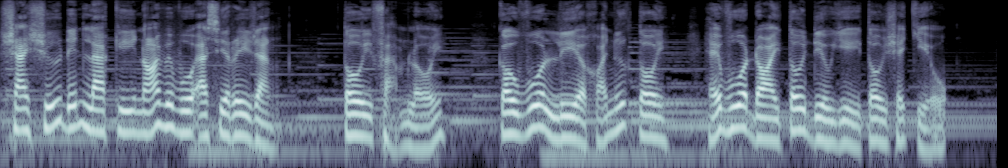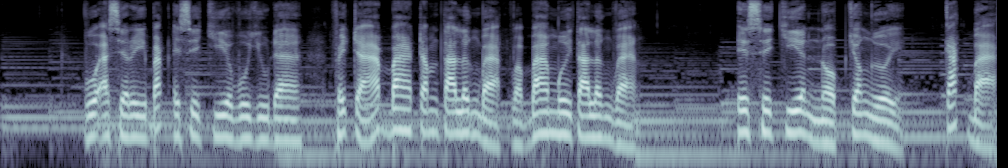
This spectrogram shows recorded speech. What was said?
sai sứ đến Laki nói với vua Assyri rằng, Tôi phạm lỗi, cầu vua lìa khỏi nước tôi, hễ vua đòi tôi điều gì tôi sẽ chịu. Vua Assyri bắt Ezechia vua Juda phải trả 300 ta lân bạc và 30 ta lân vàng. Ezechia nộp cho người các bạc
